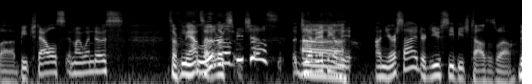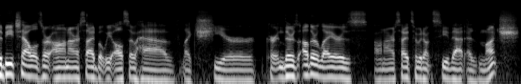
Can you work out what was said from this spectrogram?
uh, beach towels in my windows. So from the outside, Literal it looks beach towels. Do you have anything on Uh, the on your side, or do you see beach towels as well? the beach towels are on our side, but we also have like sheer curtain. There's other layers on our side, so we don't see that as much.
